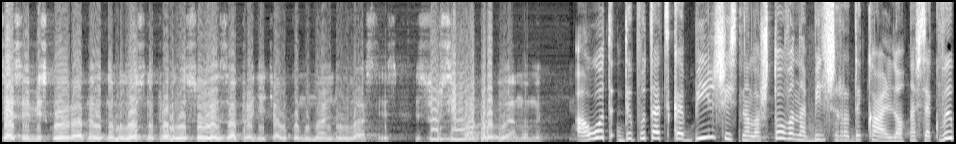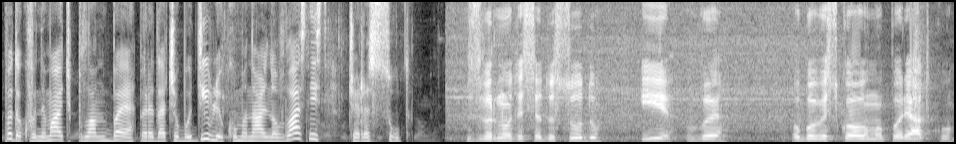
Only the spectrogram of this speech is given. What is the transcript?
сесія міської ради одноголосно проголосує за прийняття в комунальну власність з усіма проблемами. А от депутатська більшість налаштована більш радикально. На всяк випадок вони мають план Б передача будівлі у комунальну власність через суд. звернутися до суду і в обов'язковому порядку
